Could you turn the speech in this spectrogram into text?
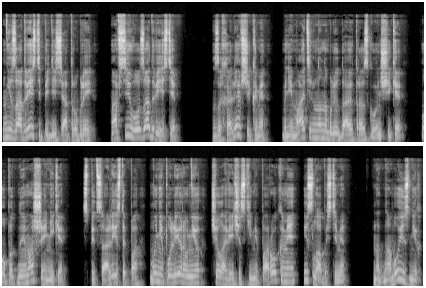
не за 250 рублей, а всего за 200. За халявщиками внимательно наблюдают разгонщики, опытные мошенники, специалисты по манипулированию человеческими пороками и слабостями. На одного из них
